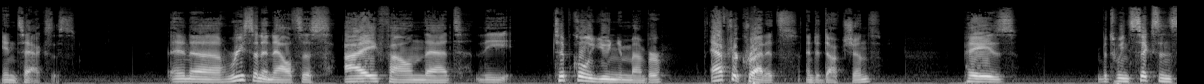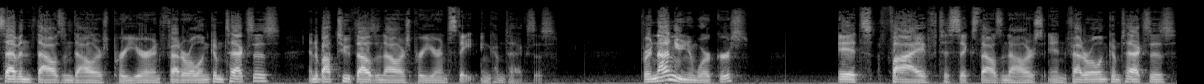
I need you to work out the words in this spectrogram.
in taxes. In a recent analysis, I found that the typical union member after credits and deductions, pays between six and seven thousand dollars per year in federal income taxes and about two thousand dollars per year in state income taxes. For non-union workers, it's five to six thousand dollars in federal income taxes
